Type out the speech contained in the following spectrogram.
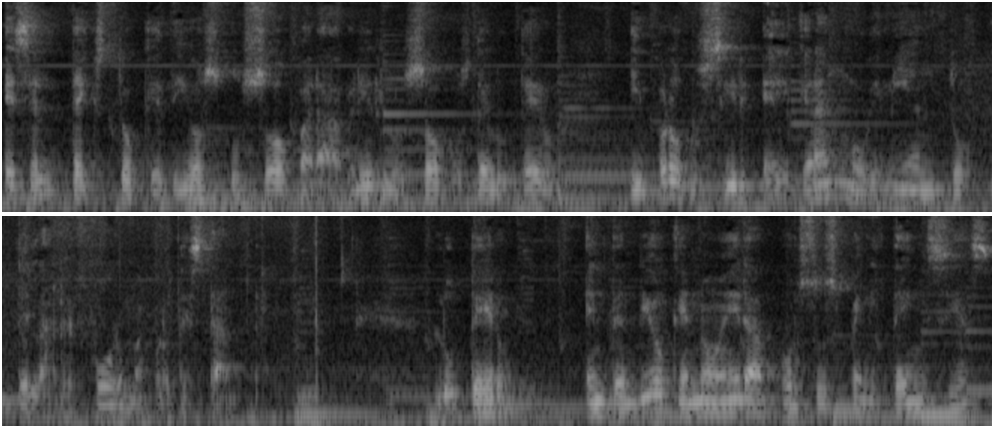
es el texto que Dios usó para abrir los ojos de Lutero y producir el gran movimiento de la Reforma Protestante. Lutero entendió que no era por sus penitencias,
